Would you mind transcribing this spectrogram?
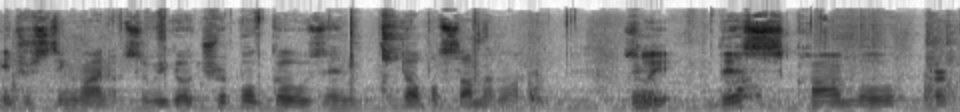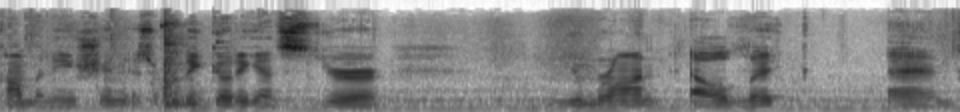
interesting lineup. So we go triple Gozen, double summon line. So hmm. this combo or combination is really good against your Numeron, Eldlich, and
